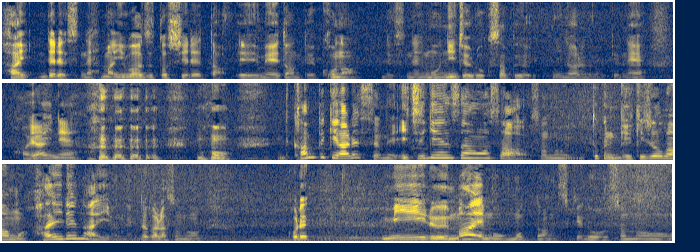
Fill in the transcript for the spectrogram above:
はい。でですね、まあ、言わずと知れた、えー、名探偵コナンですね。もう26作になるわけね。早いね。もう完璧あれっすよね。一元さんはさその特に劇場版はもう入れないよね。だからそのこれ見る前も思ったんですけどその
